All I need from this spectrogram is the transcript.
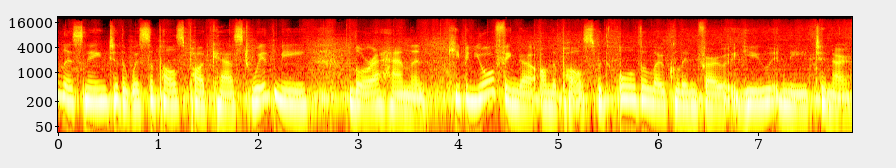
listening to the Whistler Pulse podcast with me, Laura Hanlon, keeping your finger on the pulse with all the local info you need to know.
